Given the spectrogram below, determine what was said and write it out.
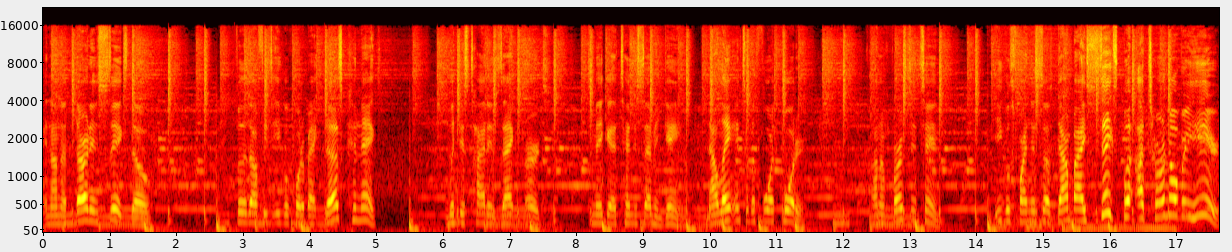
And on the third and six, though, Philadelphia's Eagle quarterback does connect with his tight end Zach Ertz to make it a 10 to 7 game. Now late into the fourth quarter, on a first and 10, Eagles find themselves down by six, but a turnover here.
